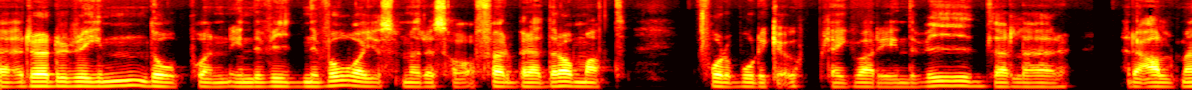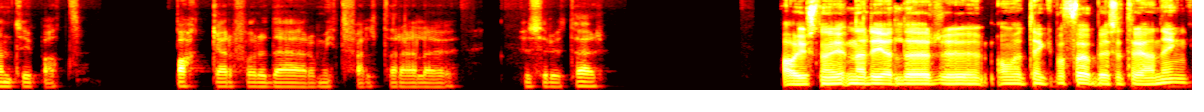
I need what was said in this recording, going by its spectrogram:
Eh, Rör du in då på en individnivå just när du sa förbereda dem att få de olika upplägg varje individ eller är det allmänt typ att backar för det där och mittfältare eller hur ser det ut där? Ja, just när, när det gäller, eh, om vi tänker på förberedelseträning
